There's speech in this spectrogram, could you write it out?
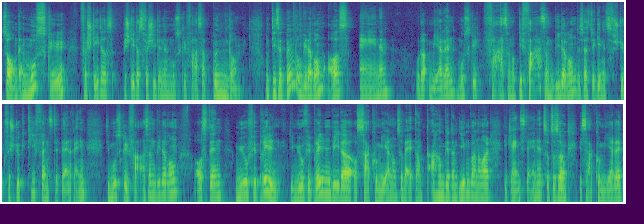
So, und ein Muskel aus, besteht aus verschiedenen Muskelfaserbündeln. Und diese Bündeln wiederum aus einem oder mehreren Muskelfasern. Und die Fasern wiederum, das heißt, wir gehen jetzt Stück für Stück tiefer ins Detail rein, die Muskelfasern wiederum aus den Myofibrillen. Die Myofibrillen wieder aus Sarkomeren und so weiter. Und da haben wir dann irgendwann einmal die kleinste Einheit sozusagen, die Sarkomere,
